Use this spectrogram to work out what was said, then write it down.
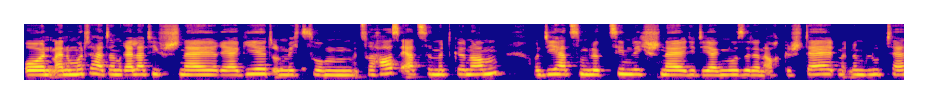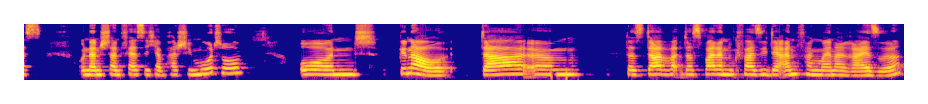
Und meine Mutter hat dann relativ schnell reagiert und mich zum, zur Hausärztin mitgenommen. Und die hat zum Glück ziemlich schnell die Diagnose dann auch gestellt mit einem Bluttest. Und dann stand fest, ich habe Hashimoto. Und genau, da, ähm, das, da, das war dann quasi der Anfang meiner Reise.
